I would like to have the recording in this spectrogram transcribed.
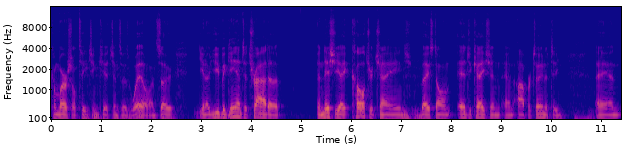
commercial teaching mm-hmm. kitchens as well. And so, you know, you begin to try to initiate culture change mm-hmm. based on education and opportunity. And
